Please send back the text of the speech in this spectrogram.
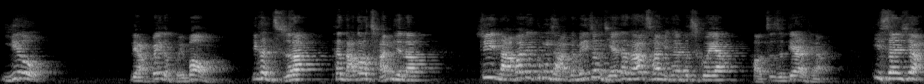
也有两倍的回报嘛，也很值了。他拿到产品了，所以哪怕这工厂他没挣钱，他拿到产品他也不吃亏啊。好，这是第二项，第三项。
